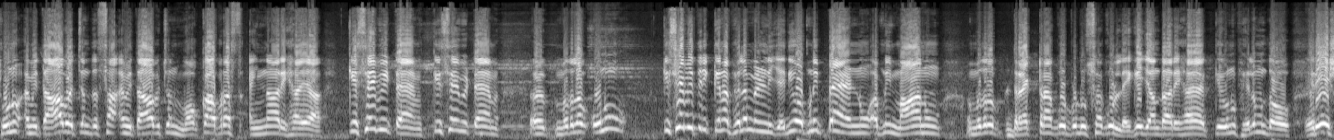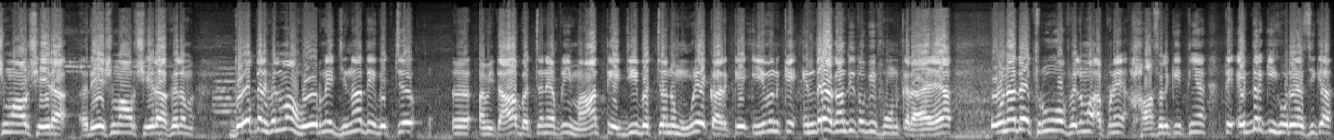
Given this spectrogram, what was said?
ਤੁਹਾਨੂੰ ਅਮਿਤਾਭ ਬੱਚਨ ਦੱਸਾਂ, ਅਮਿਤਾਭ ਬੱਚਨ ਮੌਕਾ ਪ੍ਰਸਤ ਇੰਨਾ ਰਿਹਾ ਆ। ਕਿਸੇ ਵੀ ਟਾਈਮ ਕਿਸੇ ਵੀ ਟਾਈਮ ਮਤਲਬ ਉਹਨੂੰ ਕਿਸੇ ਵੀ ਤਰੀਕੇ ਨਾਲ ਫਿਲਮ ਮਿਲਣੀ ਚਾਹੀਦੀ, ਉਹ ਆਪਣੀ ਭੈਣ ਨੂੰ, ਆਪਣੀ ਮਾਂ ਨੂੰ, ਮਤਲਬ ਡਾਇਰੈਕਟਰਾਂ ਕੋਲ ਪ੍ਰੋਡਿਊਸਰਾਂ ਕੋਲ ਲੈ ਕੇ ਜਾਂਦਾ ਰਿਹਾ ਹੈ ਕਿ ਉਹਨੂੰ ਫਿਲਮ ਦਿਓ। ਰੇਸ਼ਮਾ ਔਰ ਸ਼ੇਰਾ, ਰੇਸ਼ਮਾ ਔਰ ਸ਼ੇਰਾ ਫਿਲਮ ਦੋ ਤਿੰਨ ਫਿਲਮਾਂ ਹੋਰ ਨੇ ਜਿਨ੍ਹਾਂ ਦੇ ਵਿੱਚ ਅਮਿਤਾਭ ਬੱਚਨ ਨੇ ਆਪਣੀ ਮਾਂ ਤੇਜੀ ਬੱਚਨ ਨੂੰ ਮੂਹਰੇ ਕਰਕੇ ਈਵਨ ਕਿ ਇੰਦਰਾ ਗਾਂਧੀ ਤੋਂ ਵੀ ਫੋਨ ਕਰਾਇਆ ਆ, ਉਹਨਾਂ ਦੇ ਥਰੂ ਉਹ ਫਿਲਮ ਆਪਣੇ ਹਾਸਲ ਕੀਤੀਆਂ। ਤੇ ਇੱਧਰ ਕੀ ਹੋ ਰਿਹਾ ਸੀਗਾ,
